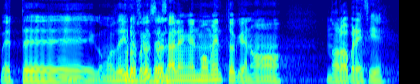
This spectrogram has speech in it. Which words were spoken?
este, ¿cómo se dice? Procesar. Procesar en el momento que no, no lo aprecié.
